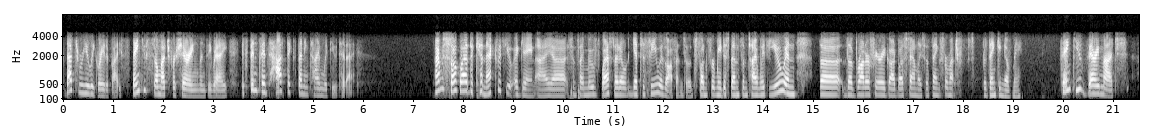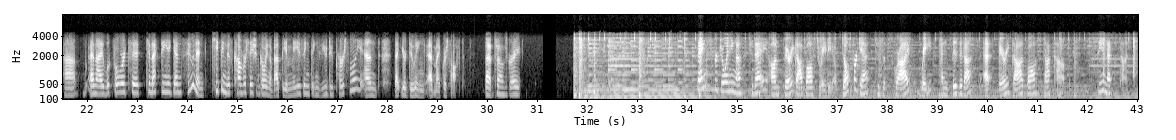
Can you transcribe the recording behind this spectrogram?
that's really great advice. Thank you so much for sharing, Lindsay-Rae. It's been fantastic spending time with you today. I'm so glad to connect with you again. I uh, since I moved west, I don't get to see you as often, so it's fun for me to spend some time with you and the the broader Fairygodboss family. So thanks so much for thinking of me. Thank you very much. Uh, and I look forward to connecting again soon and keeping this conversation going about the amazing things you do personally and that you're doing at Microsoft. That sounds great. Thanks for joining us today on Fairygodboss Radio. Don't forget to subscribe, rate, and visit us at fairygodboss.com. See you next time.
